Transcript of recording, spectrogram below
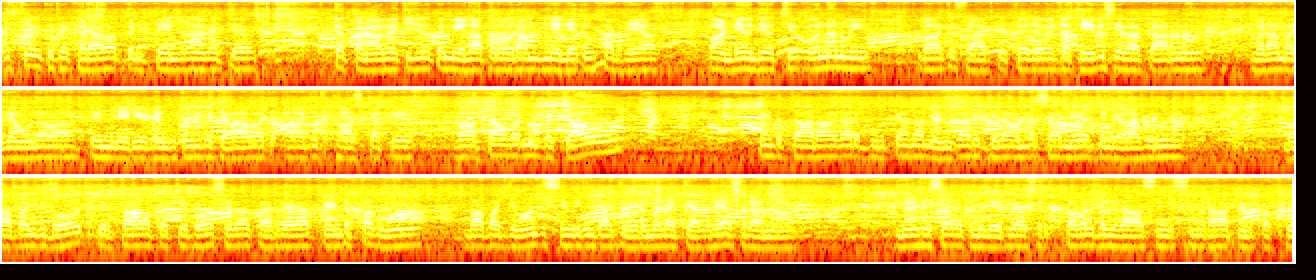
ਜਿੱਥੇ ਵੀ ਕਿਤੇ ਖੜਾ ਵਾ, ਕੰਟੇਨਰਾਂ ਵਿੱਚ, ਢੱਕਣਾ ਵਿੱਚ, ਜਦੋਂ ਕਿ ਮੇਲਾ ਪ੍ਰੋਗਰਾਮ ਮੇਲੇ ਤੋਂ ਹਟਦੇ ਆ, ਭਾਂਡੇ ਹੁੰਦੇ ਉੱਥੇ, ਉਹਨਾਂ ਨੂੰ ਵੀ ਬਾਅਦ ਚ ਸਾਫ਼ ਕੀਤਾ ਜਾਵੇ। ਜਿੱਥੇ ਵੀ ਸੇਵਾ ਕਰਨ ਬੜਾ ਮਜ਼ਾ ਆਉਂਦਾ ਵਾ, ਤੇ ਮਲੇਰੀਆ ਡੇਂਗੂ ਤੋਂ ਵੀ ਬਚਾਅ ਵਾ, ਤੇ ਅੱਜ ਖਾਸ ਕਰਕੇ ਵਾਤਾਵਰਨ ਨੂੰ ਬਚਾਓ। ਪਿੰਡ ਤਾਰਾਗੜ ਬੂਟਿਆਂ ਦਾ ਲੰਗਰ, ਜ਼ਿਲ੍ਹਾ ਅੰਮ੍ਰਿਤਸਰ ਨੀਅਰ ਜੰਡਿਆਲਾ ਗੁਰੂ। ਬਾਬਾ ਜੀ ਦੀ ਬਹੁਤ ਕਿਰਪਾ ਵਾ, ਬੱਚੇ ਬਹੁਤ ਸੇਵਾ ਕਰ ਰਹੇ ਆ। ਪਿੰਡ ਭਗਵਾਂ, ਬਾਬਾ ਜਵੰਤ ਸਿੰਘ ਜੀ ਦਾ ਜੋੜ ਮੇਲਾ ਚੱਲ ਰਿਹਾ, ਸਲਾਨਾ। ਮੈਂ ਹਾਂ ਮਲੇਰੀਆ ਅਫਸਰ ਕਵਲ ਬਲਰਾਜ ਸਿੰਘ ਸਮਰਾ ਪਿੰਡ ਪੱਖੋ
